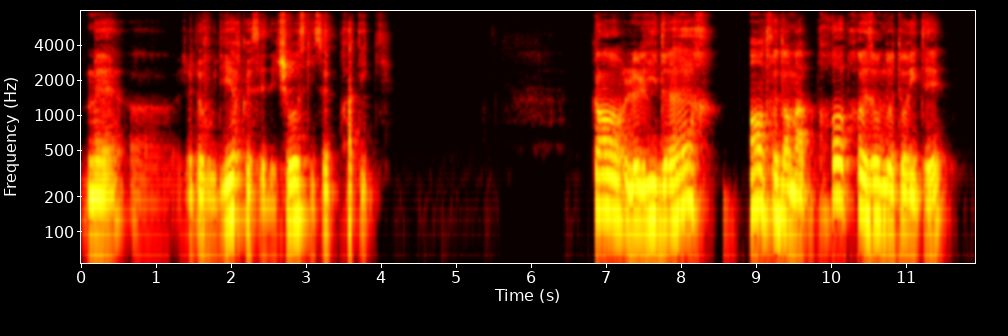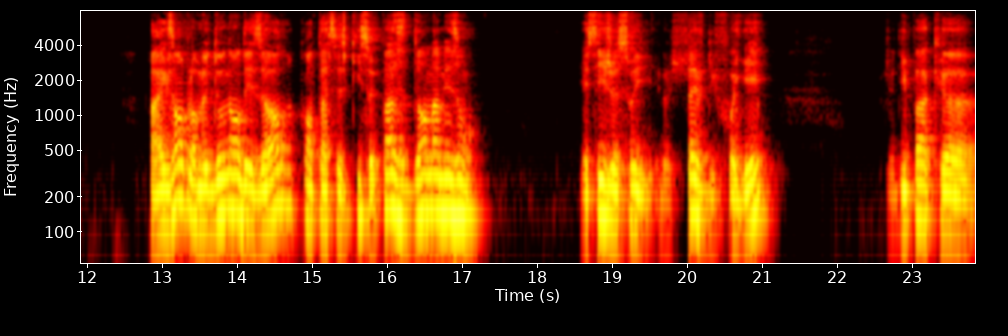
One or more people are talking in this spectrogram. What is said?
Mais euh, je peux vous dire que c'est des choses qui se pratiquent. Quand le leader entre dans ma propre zone d'autorité, par exemple en me donnant des ordres quant à ce qui se passe dans ma maison, et si je suis le chef du foyer, je ne dis pas que euh,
